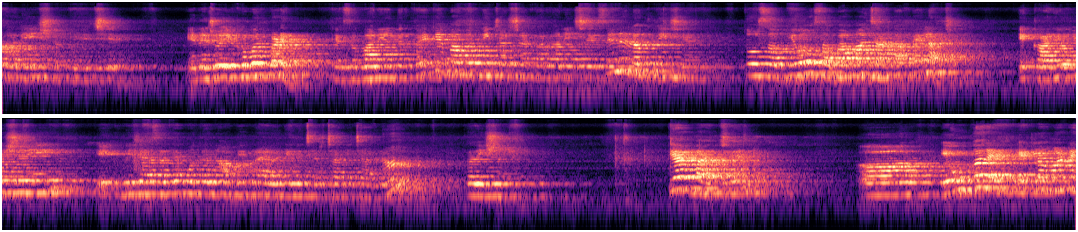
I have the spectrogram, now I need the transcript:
કરી શકે છે. એને જો એ ખબર પડે કે સભાની અંદર કઈ કઈ બાબતની ચર્ચા કરવાની છે તેને લગતી છે? તો સભ્યો સભામાં જાતા પહેલા જ એ કાર્યો વિશેની એકબીજા સાથે પોતાના અભિપ્રાય અંગેની ચર્ચા વિચારણા કરી શકે. ત્યારબાદ છે એવું કરે એટલા માટે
